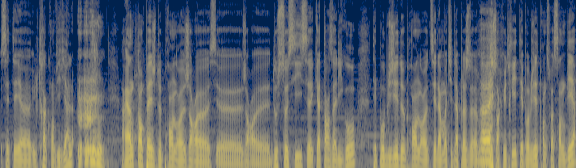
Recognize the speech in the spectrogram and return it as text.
c'était euh, ultra convivial. Rien ne t'empêche de prendre genre, euh, euh, genre euh, 12 saucisses, 14 aligots. T'es pas obligé de prendre la moitié de la plage de, planche Ouais. de charcuterie. T'es pas obligé de prendre 60 bières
